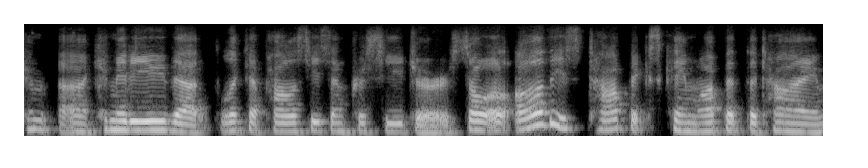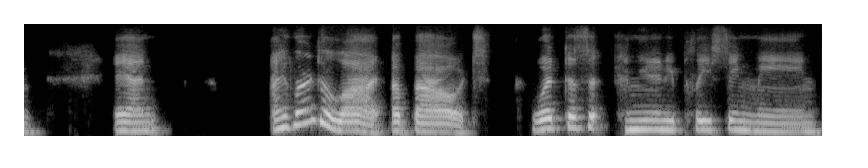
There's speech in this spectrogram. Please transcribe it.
com, uh, committee that looked at policies and procedures. So all these topics came up at the time, and I learned a lot about what does it community policing mean?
